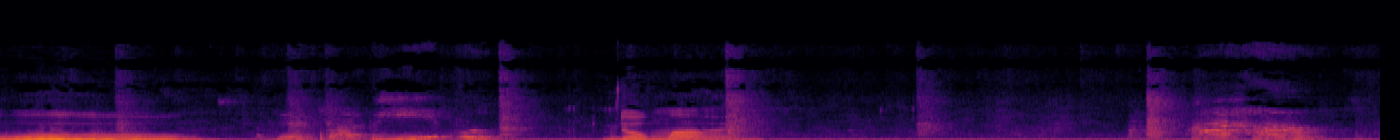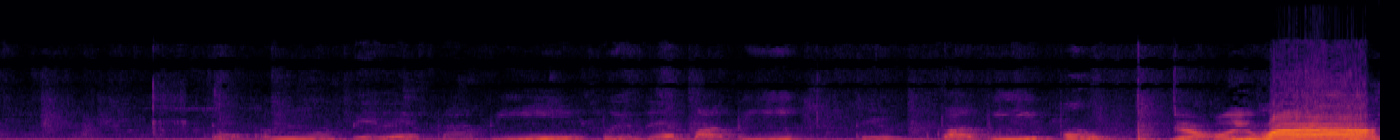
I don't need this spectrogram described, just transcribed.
Uh. đúng rồi. Giỏi quá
